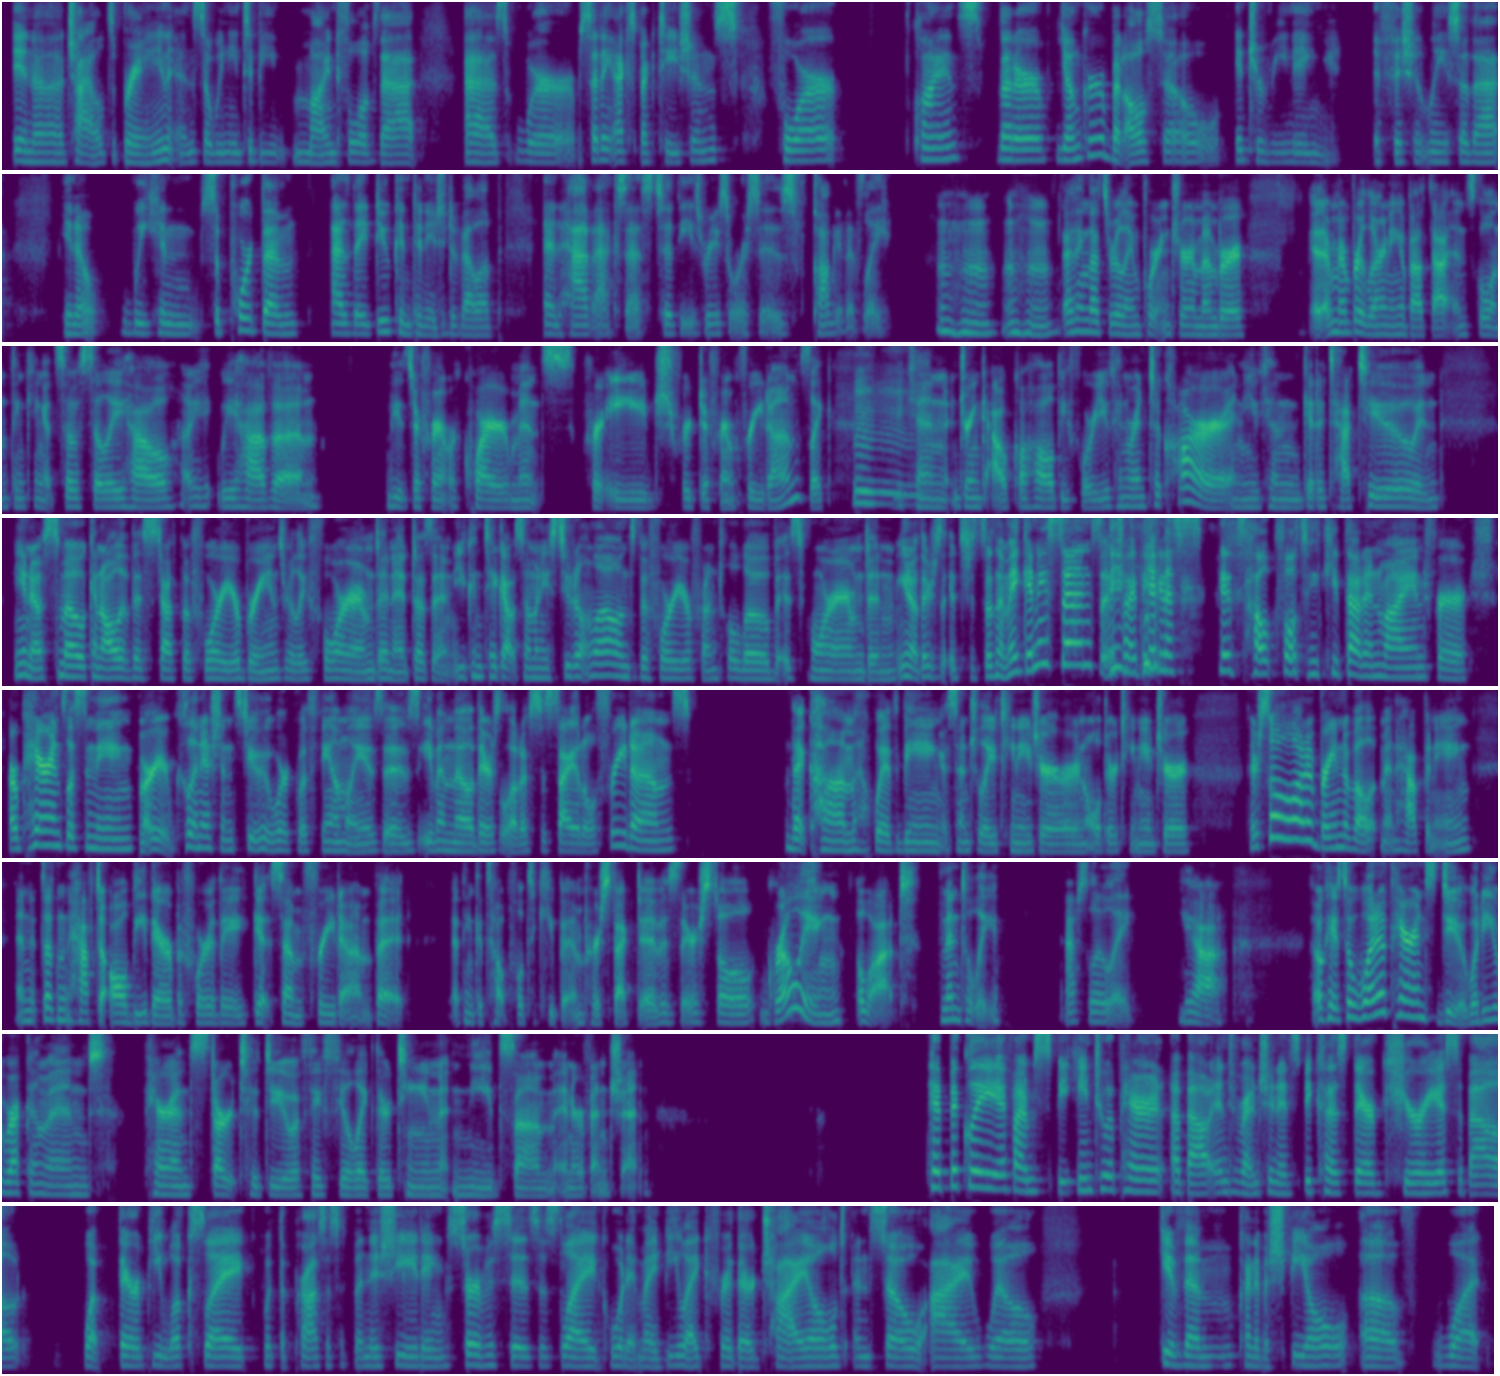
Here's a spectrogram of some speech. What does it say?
in a child's brain. And so we need to be mindful of that as we're setting expectations for clients that are younger, but also intervening efficiently so that, you know, we can support them as they do continue to develop and have access to these resources cognitively. Mm-hmm, mm-hmm. I think that's really important to remember. I remember learning about that in school and thinking it's so silly how I, we have um, these different requirements for age for different freedoms. Like you Mm, can drink alcohol before you can rent a car, and you can get a tattoo and you know smoke and all of this stuff before your brain's really formed. And it doesn't. You can take out so many student loans before your frontal lobe is formed, and you know there's it just doesn't make any sense. And so I think it's it's helpful to keep that in mind for our parents listening or your clinicians too who work with families is even though there's a lot of societal freedoms that come with being essentially a teenager or an older teenager there's still a lot of brain development happening and it doesn't have to all be there before they get some freedom but i think it's helpful to keep it in perspective as they're still growing a lot mentally. Absolutely. yeah. Okay so what do parents do? What do you recommend parents start to do if they feel like their teen needs some intervention? Typically, if I'm speaking to a parent about intervention, it's because they're curious about what therapy looks like, what the process of initiating services is like, what it might be like for their child. And so I will give them kind of a spiel of what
